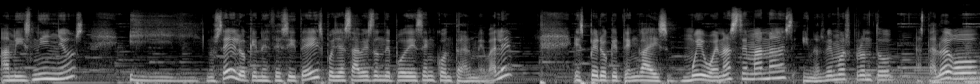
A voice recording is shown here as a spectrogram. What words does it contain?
a mis niños y no sé, lo que necesitéis, pues ya sabéis dónde podéis encontrarme, ¿vale? Espero que tengáis muy buenas semanas y nos vemos pronto. ¡Hasta luego!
